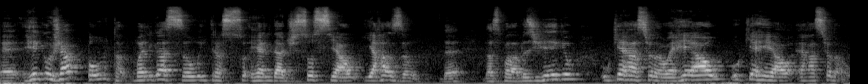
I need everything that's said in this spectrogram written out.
é, Hegel já aponta uma ligação entre a so realidade social e a razão. Né? Nas palavras de Hegel, o que é racional é real, o que é real é racional.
